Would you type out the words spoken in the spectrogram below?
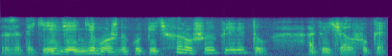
«За такие деньги можно купить хорошую клевету», — отвечал Фуке.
